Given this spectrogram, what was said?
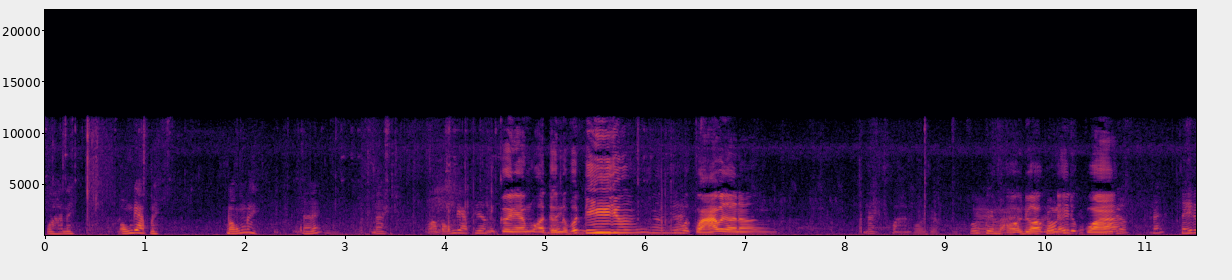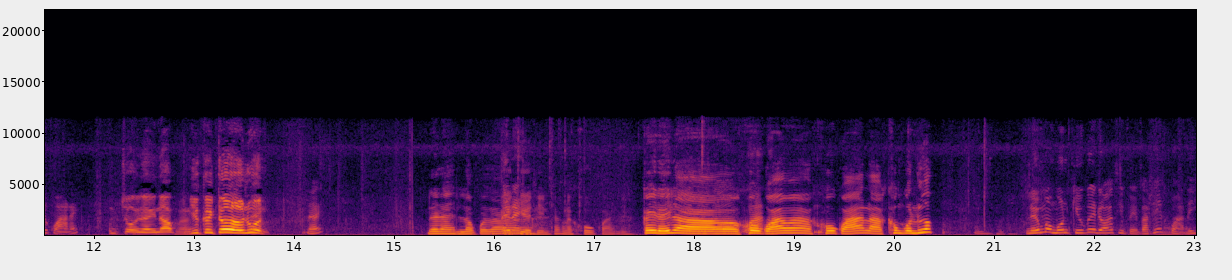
quả này bóng đẹp này bóng này đấy này quả bóng đẹp chưa? Cây này mọi tưởng là vứt đi chứ. Nhưng mà quả bây giờ là này quả. Được. Lấy được quả. Đấy lấy được quả đấy. Không trồi này nọc như cây tơ luôn. Đây này lọc ra. Cây kia thì chắc là khô quá nhỉ. Cây đấy là Khô quá khô quá là không có nước. nếu mà muốn cứu cây đó thì phải vặt hết quả đi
